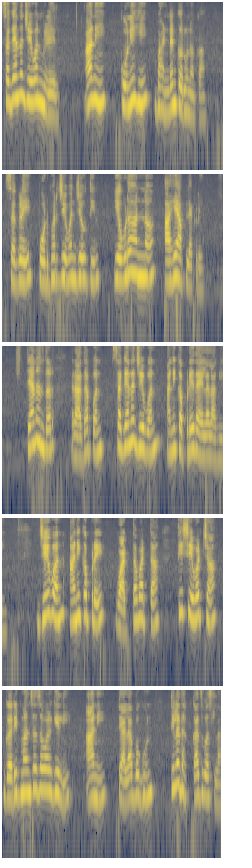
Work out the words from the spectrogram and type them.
सगळ्यांना जेवण मिळेल. आणि कोणीही भांडण करू नका. सगळे पोटभर जेवण जेवतील. एवढं अन्न आहे आपल्याकडे. त्यानंतर राधा पण सगळ्यांना जेवण आणि कपडे द्यायला लागली. जेवण आणि कपडे वाटता वाटता ती शेवटच्या गरीब माणसाजवळ गेली आणि त्याला बघून तिला धक्काच बसला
